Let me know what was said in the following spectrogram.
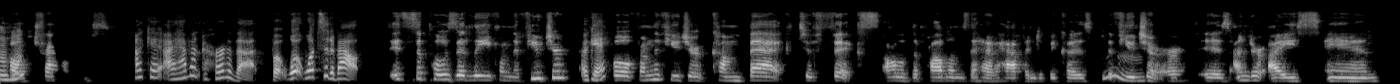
Mhm. called Travelers. okay, I haven't heard of that. But what what's it about? It's supposedly from the future. Okay. People from the future come back to fix all of the problems that have happened because the Hmm. future Earth is under ice and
